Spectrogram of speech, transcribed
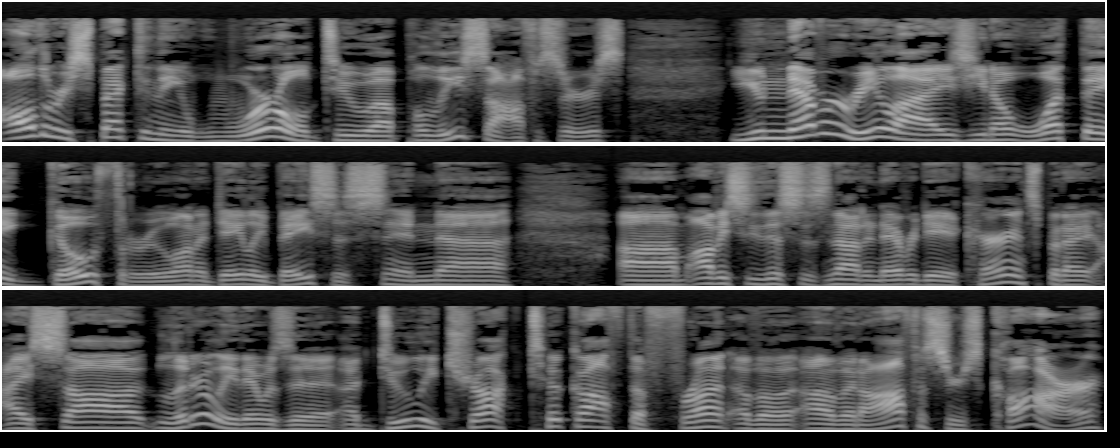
all the respect in the world to uh, police officers. You never realize, you know, what they go through on a daily basis. And uh, um, obviously, this is not an everyday occurrence. But I, I saw literally there was a, a dually truck took off the front of a of an officer's car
